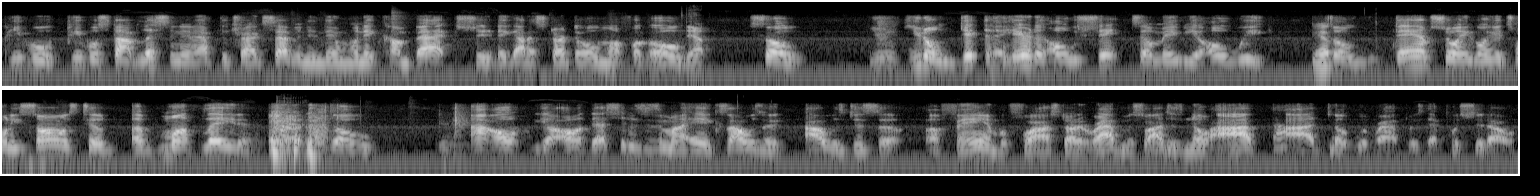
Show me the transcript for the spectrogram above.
people people stop listening after track seven, and then when they come back, shit, they gotta start the whole motherfucker over. Yep. So you you don't get to hear the whole shit till maybe a whole week. Yep. So damn sure ain't gonna hear 20 songs till a month later. so I all yeah, all that shit is just in my head because I was a I was just a, a fan before I started rapping. So I just know how I, how I dealt with rappers that put shit out.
